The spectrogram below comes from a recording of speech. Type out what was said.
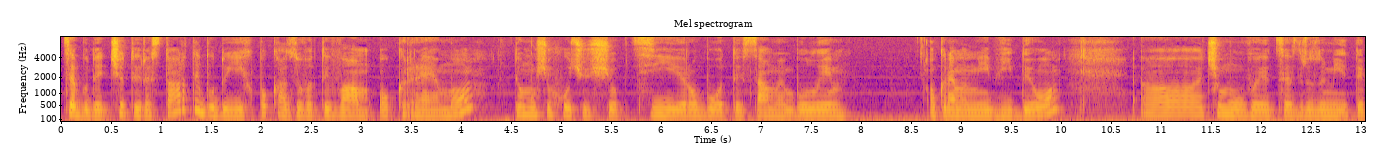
Це буде 4 старти, буду їх показувати вам окремо, тому що хочу, щоб ці роботи саме були окремими відео. Е, Чому ви це зрозумієте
